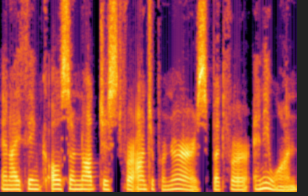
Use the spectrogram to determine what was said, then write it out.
and I think also not just for entrepreneurs, but for anyone.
